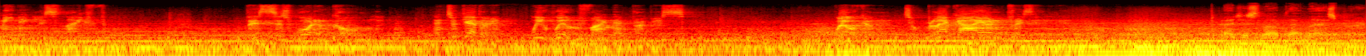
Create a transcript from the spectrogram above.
meaningless life. This is Warden Cole. And together, we will find that purpose. Welcome to Black Iron Prison. I just love that last part.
